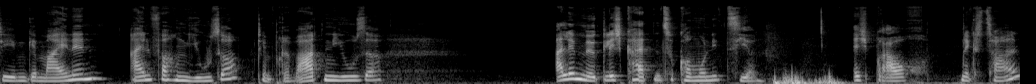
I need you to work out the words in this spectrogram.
dem gemeinen, einfachen User, dem privaten User, alle Möglichkeiten zu kommunizieren. Ich brauche nichts zahlen,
